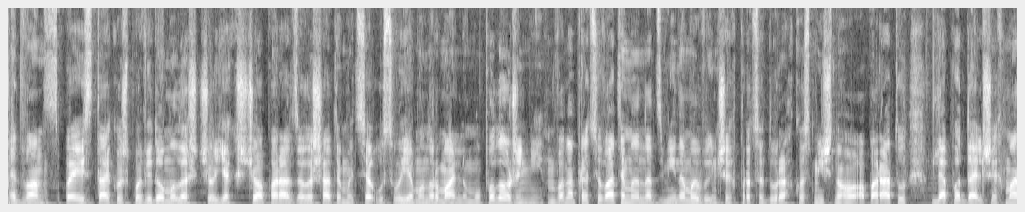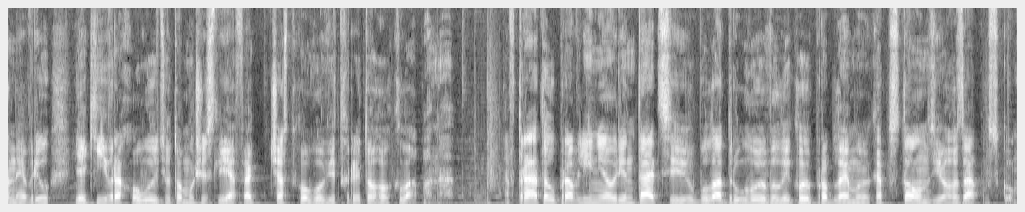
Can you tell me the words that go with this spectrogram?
Advanced Space також повідомила, що якщо апарат залишатиметься у своєму нормальному положенні, вона працюватиме над змінами в інших процедурах космічного апарату для подальших маневрів, які враховують у тому числі ефект частково відкритого клапана. Втрата управління орієнтацією була другою великою проблемою Capstone з його запуску.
